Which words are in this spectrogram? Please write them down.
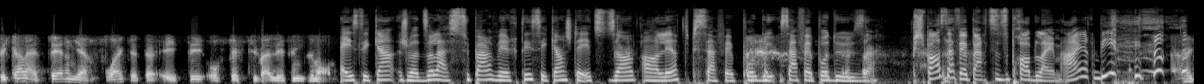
c'est quand la dernière fois que tu as été au Festival des films du monde? Hey, c'est quand, je vais te dire la super vérité, c'est quand j'étais étudiante en lettres, puis ça fait pas deux, ça fait pas deux ans. Puis je pense que ça fait partie du problème. Hein, Herbie? Ben,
